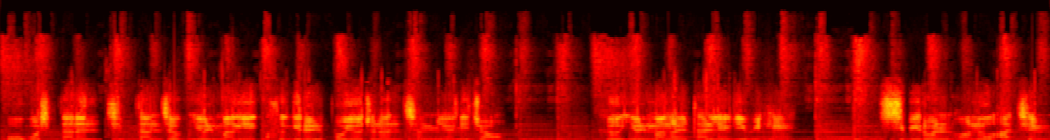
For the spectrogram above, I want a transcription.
보고 싶다는 집단적 열망의 크기를 보여주는 장면이죠. 그 열망을 달래기 위해 11월 어느 아침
